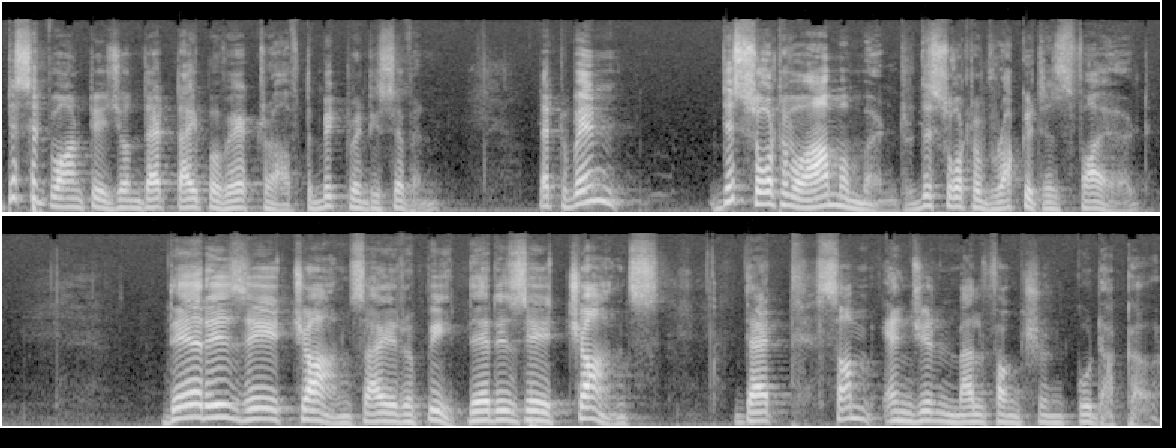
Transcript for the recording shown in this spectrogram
disadvantage on that type of aircraft, the MiG-27, that when this sort of armament, this sort of rocket is fired, there is a chance, I repeat, there is a chance that some engine malfunction could occur.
